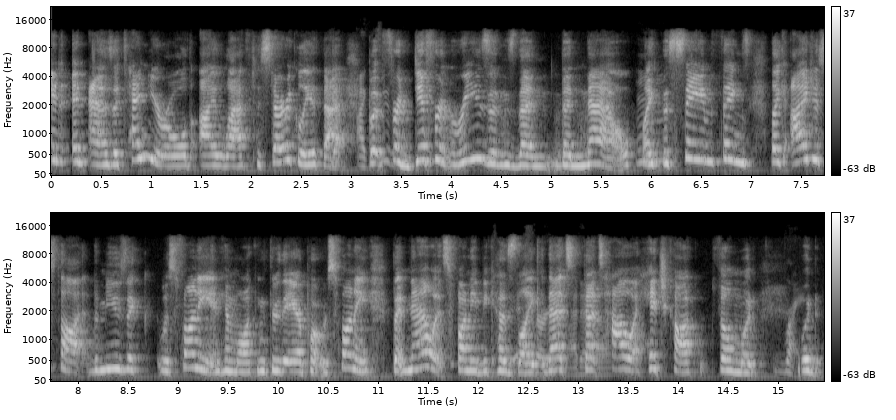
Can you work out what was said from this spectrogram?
And and as a ten year old, I laughed hysterically at that, Yeah, but for that. different reasons than than now. Mm-hmm. Like the same things. Like I just thought the music was funny and him walking through the airport was funny, but now it's funny because like that's meta. that's how a Hitchcock film would Right. would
